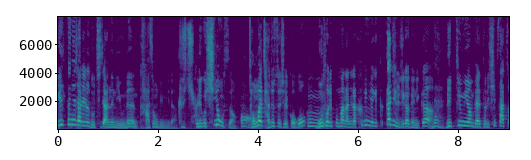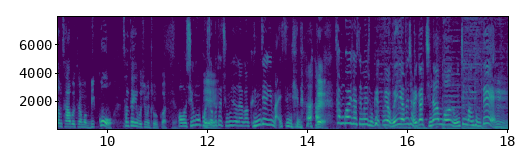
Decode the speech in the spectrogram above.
1등의 자리를 놓치지 않는 이유는 가성비입니다. 그렇죠. 리고 실용성. 어. 음. 정말 자주 쓰실 거고 모서리뿐만 아니라 흡입력이 끝까지 유지가 되니까 네. 리튬이온 배터리 14.4V를 한번 믿고 선택해 보시면 좋을 것 같아요. 어, 지금 뭐 벌써부터 주문 전화가 굉장히 많습니다. 네. 참고하셨으면 좋겠고요. 왜냐하면 저희가 지난번 론칭 방송 때 음.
